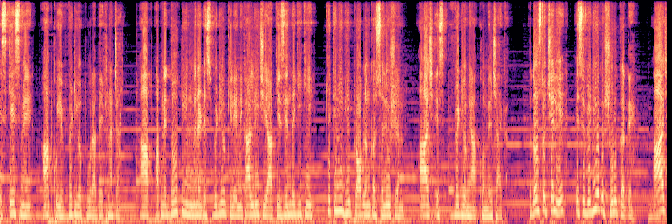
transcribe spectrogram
इस केस में आपको ये वीडियो पूरा देखना चाहिए। आप अपने दो तीन मिनट इस वीडियो के लिए निकाल लीजिए, आपकी ज़िंदगी की कितनी भी प्रॉब्लम का सोल्यूशन आज इस वीडियो में आपको मिल जाएगा। तो दोस्तों, चलिए इस वीडियो को शुरू करते हैं। आज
